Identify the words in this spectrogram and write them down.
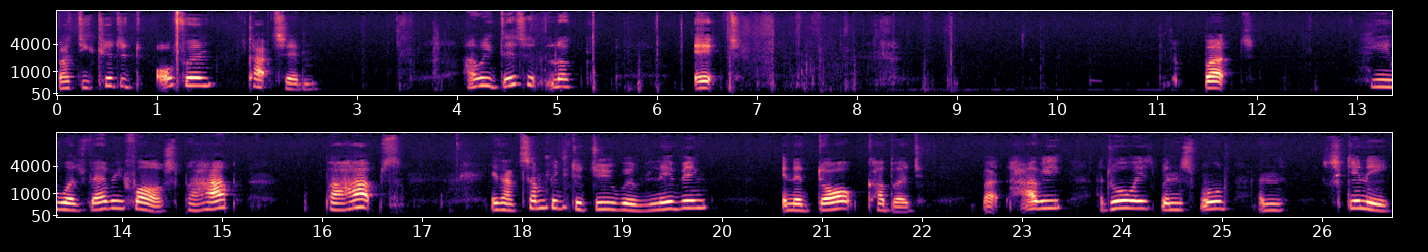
but he couldn't often catch him. Harry didn't look it but he was very fast. Perhaps, perhaps it had something to do with living in a dark cupboard. But Harry had always been small and skinny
